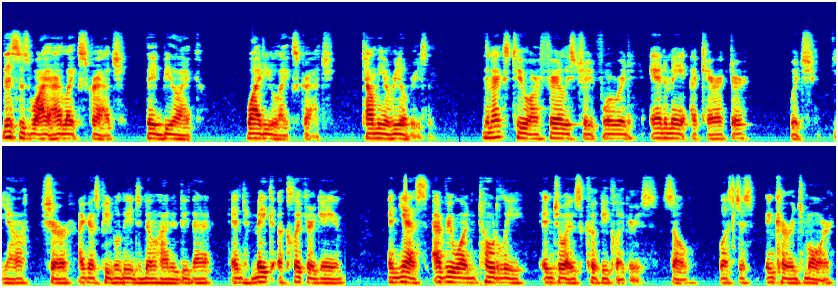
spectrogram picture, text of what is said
This is why I like Scratch, they'd be like, Why do you like Scratch? Tell me a real reason. The next two are fairly straightforward animate a character, which, yeah, sure, I guess people need to know how to do that, and make a clicker game. And yes, everyone totally enjoys cookie clickers, so let's just encourage more.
